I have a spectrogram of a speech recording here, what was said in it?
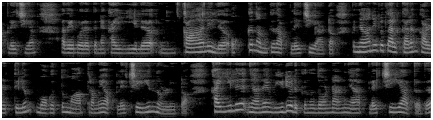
അപ്ലൈ ചെയ്യാം അതേപോലെ തന്നെ കയ്യിൽ കാലിൽ ഒക്കെ നമുക്കിത് അപ്ലൈ ചെയ്യാം കേട്ടോ. അപ്പോൾ ഞാനിപ്പോൾ തൽക്കാലം കഴുത്തിലും മുഖത്തും മാത്രമേ അപ്ലൈ ചെയ്യുന്നുള്ളൂ കേട്ടോ. കയ്യിൽ ഞാൻ വീഡിയോ എടുക്കുന്നതുകൊണ്ടാണ് ഞാൻ അപ്ലൈ ചെയ്യാത്തത്.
